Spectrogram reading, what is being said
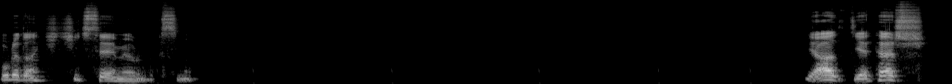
Buradan hiç, hiç sevmiyorum bu kısmı. Ya yeter.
